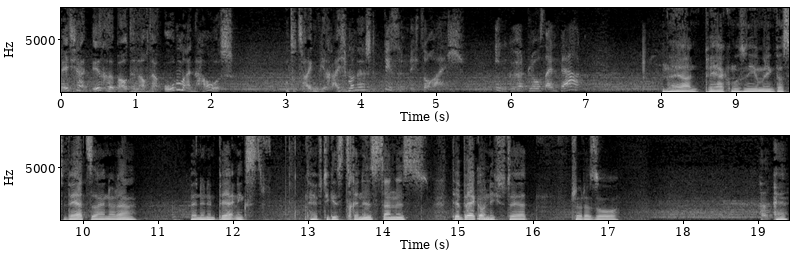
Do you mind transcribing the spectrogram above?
Welcher Irre baut denn auch da oben ein Haus? Um zu zeigen, wie reich man ist? Die sind nicht so reich. Ihnen gehört bloß ein Berg. Naja, ein Berg muss nicht unbedingt was wert sein, oder? Wenn in dem Berg nichts Heftiges drin ist, dann ist der Berg auch nichts wert. Oder so. Hä?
